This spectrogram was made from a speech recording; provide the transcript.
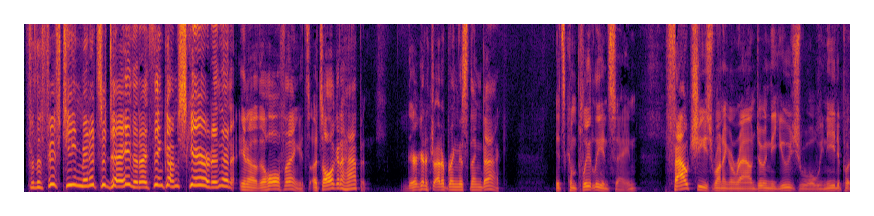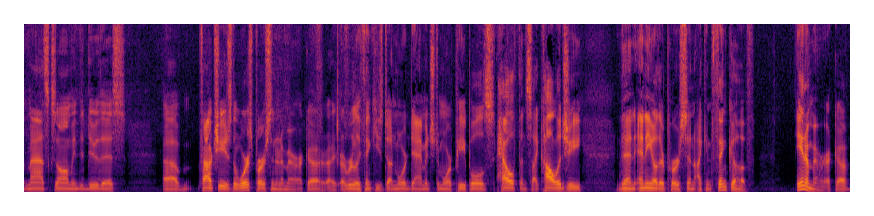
for the 15 minutes a day that I think I'm scared and then you know the whole thing it's it's all going to happen. They're going to try to bring this thing back. It's completely insane. Fauci's running around doing the usual. We need to put masks on. We need to do this. Uh, Fauci is the worst person in America. I, I really think he's done more damage to more people's health and psychology than any other person I can think of in America.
